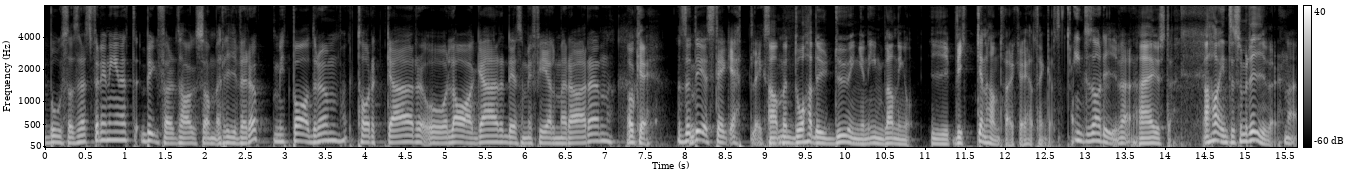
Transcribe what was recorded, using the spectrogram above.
bostadsrättsföreningen ett byggföretag som river upp mitt badrum, torkar och lagar det som är fel med rören. Okej. Så det är steg ett liksom. Ja men då hade ju du ingen inblandning i vilken hantverkare helt enkelt. Inte som river. Nej just det. Jaha, inte som river? Nej.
